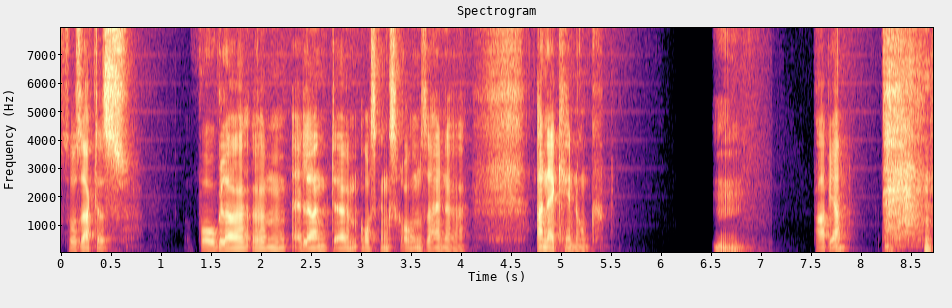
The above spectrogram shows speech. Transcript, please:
so sagt es Vogler, ähm, erlangt er im Ausgangsraum seine Anerkennung. Hm. Fabian?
